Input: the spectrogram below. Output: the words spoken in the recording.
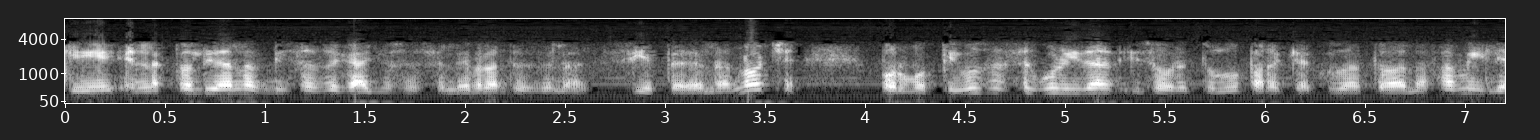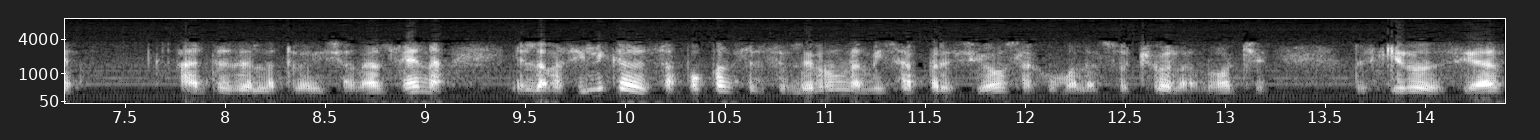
que en la actualidad las misas de gallo se celebran desde las 7 de la noche por motivos de seguridad y sobre todo para que acuda toda la familia antes de la tradicional cena. En la Basílica de Zapopan se celebra una misa preciosa como a las 8 de la noche. Les quiero desear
